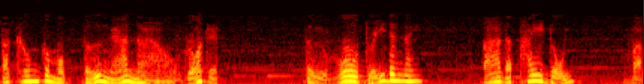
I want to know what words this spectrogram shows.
Ta không có một tử ngã nào rõ rệt. Từ vô thủy đến nay, ta đã thay đổi và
